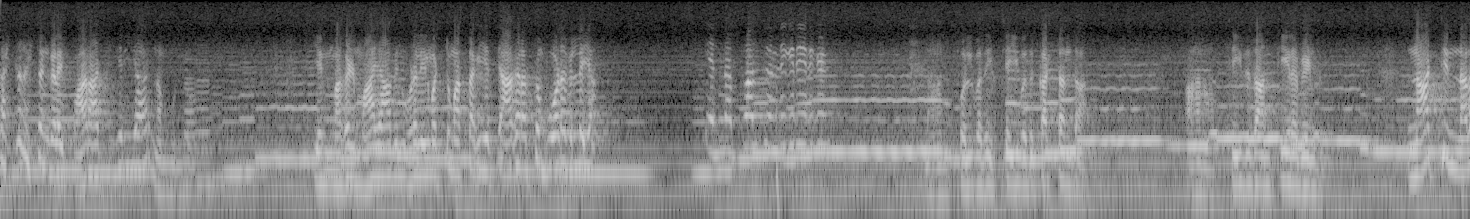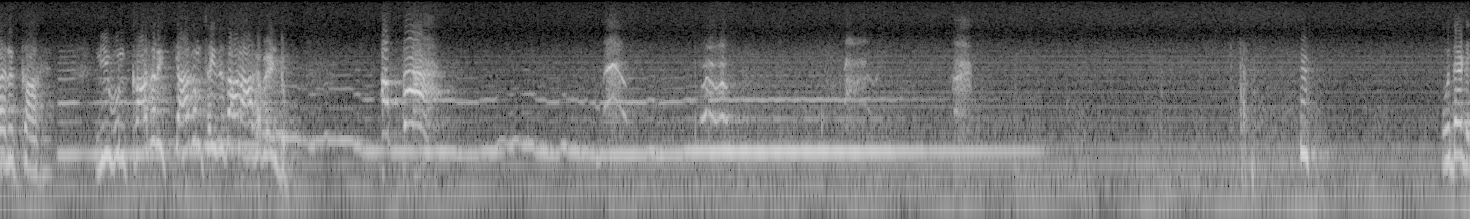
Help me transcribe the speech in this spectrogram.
கஷ்ட நஷ்டங்களை பாராட்டுகிறார் நம் முன்னோர். என் மகள் மாயாவின் உடலில் மட்டும் அத்தகைய தியாகரத்தம் போடவில்லையா? என்னப்பா சொல்லுகிறீர்கள்? நான் சொல்வதை செய்வது கட்டம்தான் ஆனால் செய்துதான் தீர வேண்டும். நாட்டின் நலனுக்காக நீ உன் காதலை தியாகம் செய்துதான் ஆக வேண்டும். அப்பா! உதடு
